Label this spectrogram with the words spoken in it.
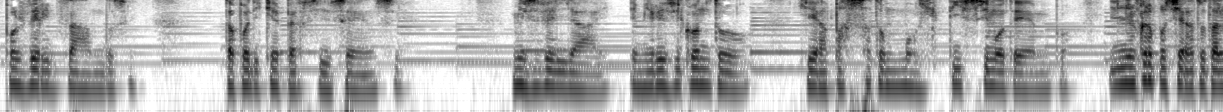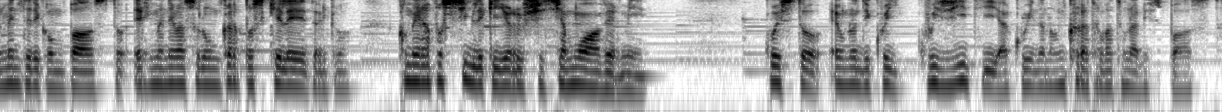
polverizzandosi. Dopodiché persi i sensi. Mi svegliai e mi resi conto che era passato moltissimo tempo. Il mio corpo si era totalmente decomposto e rimaneva solo un corpo scheletrico. Com'era possibile che io riuscissi a muovermi? Questo è uno di quei quesiti a cui non ho ancora trovato una risposta.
